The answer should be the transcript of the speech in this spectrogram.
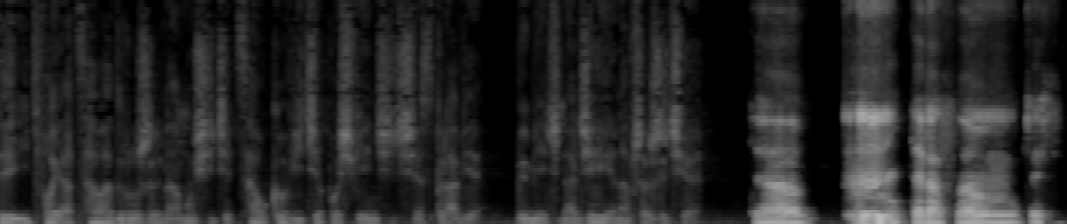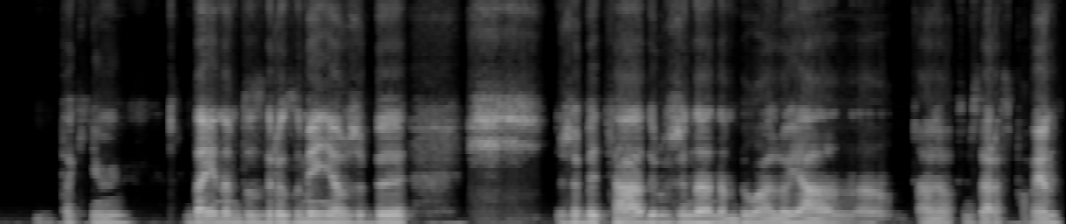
Ty i twoja cała drużyna musicie całkowicie poświęcić się sprawie, by mieć nadzieję na przeżycie. Ja, teraz nam to jest takim daje nam do zrozumienia, żeby żeby cała drużyna nam była lojalna, ale o tym zaraz powiem.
